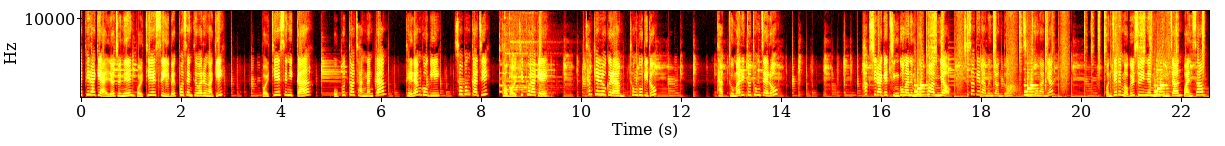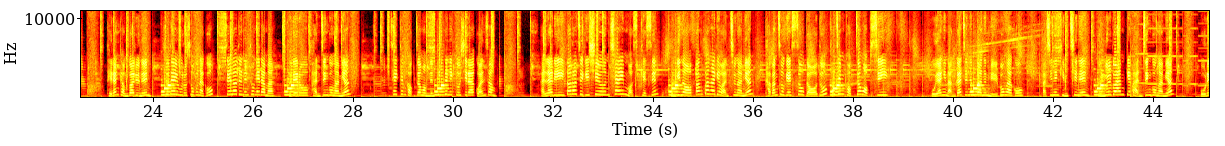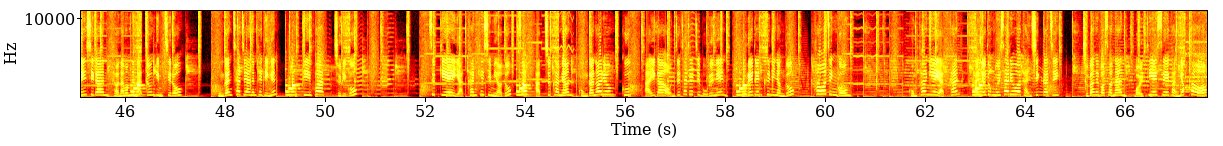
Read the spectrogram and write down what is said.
해피하게 알려주는 멀티에스 200% 활용하기. 멀티에스니까 옷부터 장난감, 대량고기, 소분까지 더 멀티풀하게. 3kg 통고기도 닭 두 마리 또 통째로 확실하게 진공하는 모터 압력. 추석에 남은 전도 진공하면 언제든 먹을 수 있는 모듬전 완성. 대량 견과류는 휴대용으로 소분하고 샐러드는 통에 담아 그대로 반진공하면 셀틈 걱정 없는 피크닉 도시락 완성. 발랄이 떨어지기 쉬운 샤인 머스켓은 공기 넣어 빵빵하게 완충하면 가방 속에 쏙 넣어도 터짐 걱정 없이 모양이 망가지는 빵은 밀봉하고 맛있는 김치는 국물과 함께 반진공하면 오랜 시간 변함없는 맛 좋은 김치로 공간 차지하는 패딩은 부피 확 줄이고 습기에 약한 캐시미어도 쏙 압축하면 공간 활용 굿 아이가 언제 찾을지 모르는 오래된 큰 인형도 파워 진공. 곰팡이에 약한 반려동물 사료와 간식까지 주방을 벗어난 멀티에스의 강력 파워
